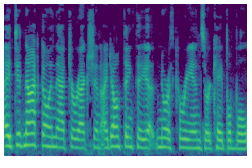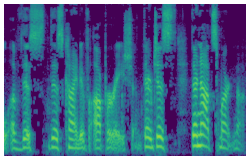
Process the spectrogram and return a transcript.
it did not go in that direction. I don't think the uh, North Koreans are capable of this this kind of operation. They're just they're not smart enough.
